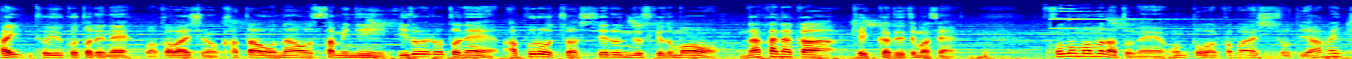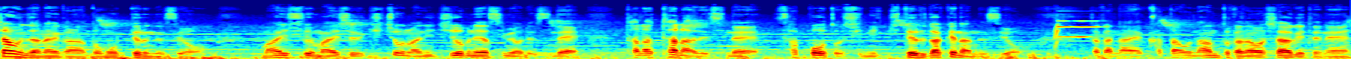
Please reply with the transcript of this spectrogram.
はい、ということでね、若林の肩を治すために、いろいろとね、アプローチはしてるんですけども、なかなか結果出てません。このままだとね、本当若林ちょっとやめちゃうんじゃないかなと思ってるんですよ。毎週毎週貴重な日曜日の休みをですね、ただただですね、サポートしに来てるだけなんですよ。だからね、肩をなんとか治してあげてね、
